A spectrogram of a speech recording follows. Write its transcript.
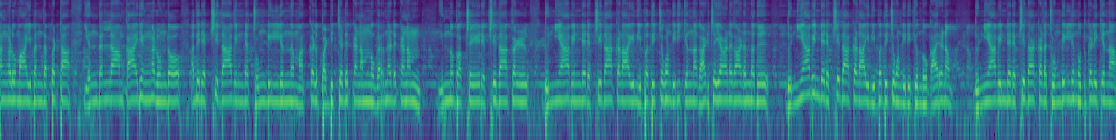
തങ്ങളുമായി ബന്ധപ്പെട്ട എന്തെല്ലാം കാര്യങ്ങളുണ്ടോ അത് രക്ഷിതാവിന്റെ ചുണ്ടിൽ നിന്ന് മക്കൾ പഠിച്ചെടുക്കണം നുകർന്നെടുക്കണം. ഇന്നു പക്ഷേ രക്ഷിതാക്കൾ ദുന്യാവിന്റെ രക്ഷിതാക്കളായി നിബന്ധിച്ചു കൊണ്ടിരിക്കുന്ന കാഴ്ചയാണ് കാണുന്നത്. ദുന്യാവിന്റെ രക്ഷിതാക്കളായി നിബന്ധിച്ചു കൊണ്ടിരിക്കുന്നു കാരണം ദുന്യാവിന്റെ രക്ഷിതാക്കളുടെ ചുണ്ടിൽ നിന്ന് ഉദ്ഗളിക്കുന്ന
